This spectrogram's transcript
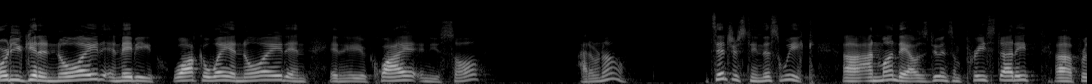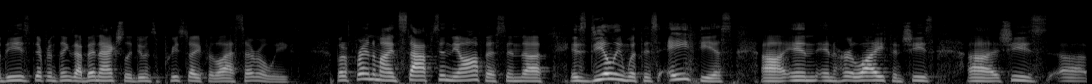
Or do you get annoyed and maybe walk away annoyed and, and you're quiet and you sulk? I don't know. It's interesting. This week, uh, on Monday, I was doing some pre study uh, for these different things. I've been actually doing some pre study for the last several weeks. But a friend of mine stops in the office and uh, is dealing with this atheist uh, in, in her life, and she's, uh, she's uh,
